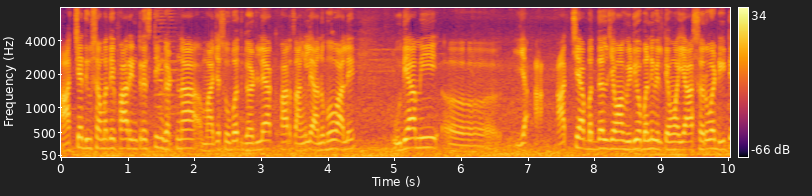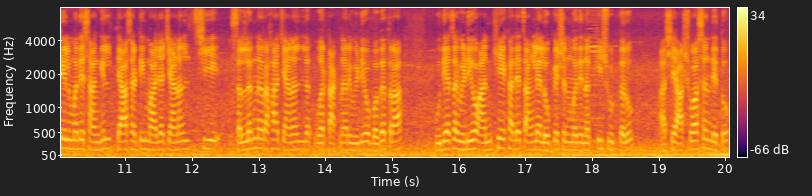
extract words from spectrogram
आजच्या दिवसामध्ये फार इंटरेस्टिंग घटना माझ्यासोबत घडल्या. फार चांगले अनुभव आले. उद्या मी या आ- आजच्याबद्दल जेव्हा व्हिडिओ बनवेल तेव्हा या सर्व डिटेलमध्ये सांगेल. त्यासाठी माझ्या चॅनलशी संलग्न राहा. चॅनलवर टाकणारे व्हिडिओ बघत राहा. उद्याचा व्हिडिओ आणखी एखाद्या चांगल्या लोकेशनमध्ये नक्की शूट करू. असे आश्वासन देतो.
